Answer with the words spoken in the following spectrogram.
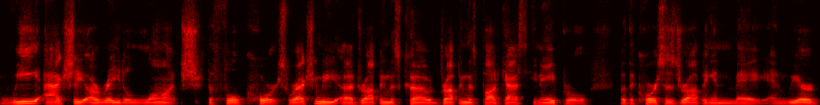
we actually are ready to launch the full course. We're actually be, uh, dropping this uh, dropping this podcast in April, but the course is dropping in May, and we are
